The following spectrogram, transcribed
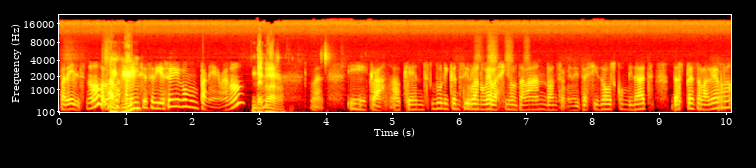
per ells, no? La Mhm. referència seria, seria com un pa negre, no? D'acord. Bé, I, clar, que l'únic que ens diu la novel·la així al davant, doncs, a Emili Teixidor, els convidats, després de la guerra,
